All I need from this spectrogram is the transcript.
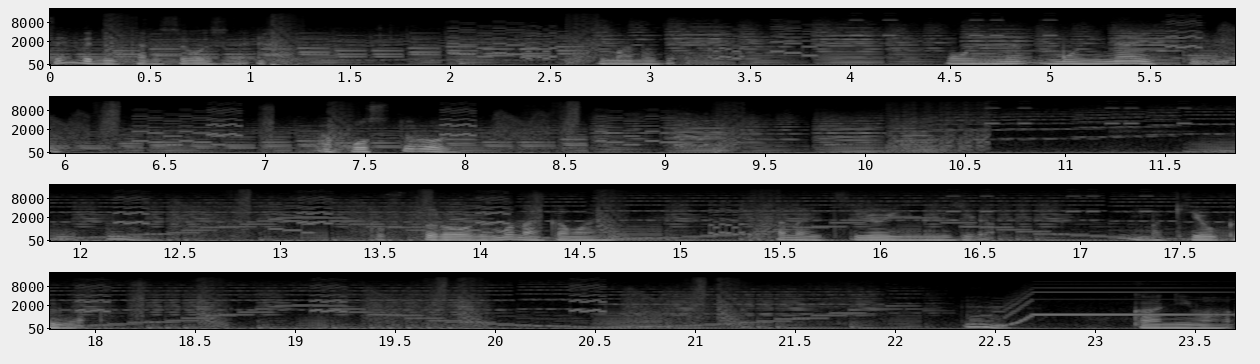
全部で言ったらすごいですね。今ので。もういな、もういないっていう。あ、ポストロール。うん、うん。ポストロールも仲間に。かなり強いイメージが。今、記憶が。うん。他には、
